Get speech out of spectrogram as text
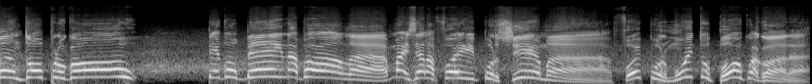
Mandou pro gol. Pegou bem na bola, mas ela foi por cima. Foi por muito pouco agora.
